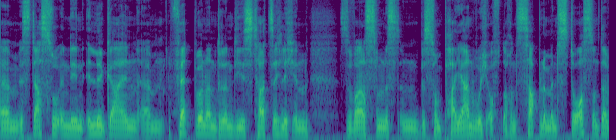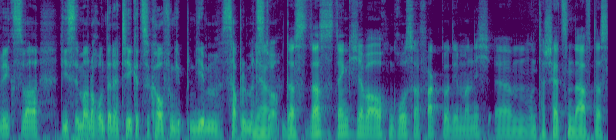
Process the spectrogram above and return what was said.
ähm, ist das so in den illegalen ähm, Fettburnern drin, die es tatsächlich in, so war das zumindest in, bis vor ein paar Jahren, wo ich oft noch in Supplement Stores unterwegs war, die es immer noch unter der Theke zu kaufen gibt, in jedem Supplement Store. Ja, das, das ist, denke ich, aber auch ein großer Faktor, den man nicht ähm, unterschätzen darf, dass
